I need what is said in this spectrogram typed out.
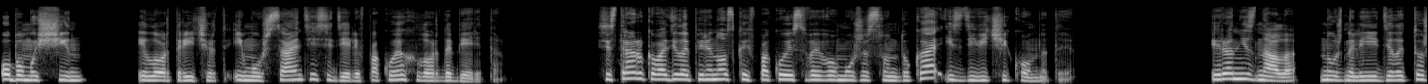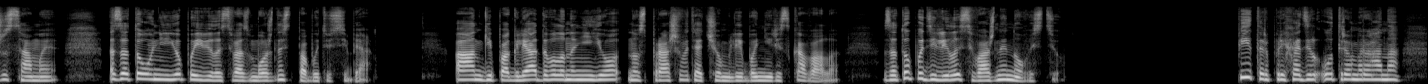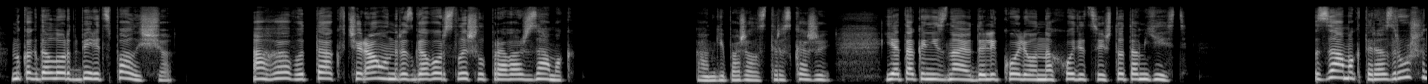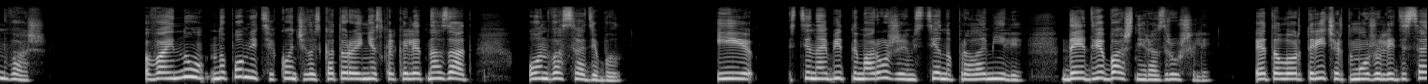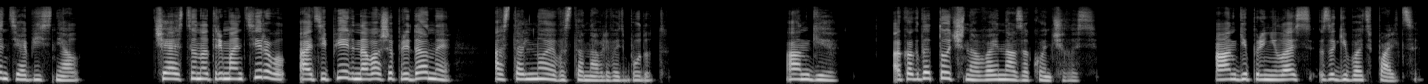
Оба мужчин, и лорд Ричард, и муж Санти сидели в покоях лорда Берита. Сестра руководила переноской в покое своего мужа сундука из девичьей комнаты. Ирен не знала, нужно ли ей делать то же самое, а зато у нее появилась возможность побыть у себя. Анги поглядывала на нее, но спрашивать о чем либо не рисковала, зато поделилась важной новостью. Питер приходил утром рано, но когда лорд Берет спал еще. Ага, вот так. Вчера он разговор слышал про ваш замок. Анги, пожалуйста, расскажи. Я так и не знаю, далеко ли он находится и что там есть. Замок-то разрушен ваш. Войну, но помните, кончилась которая несколько лет назад. Он в осаде был. И стенобитным оружием стену проломили, да и две башни разрушили. Это лорд Ричард мужу леди Санти объяснял. Часть он отремонтировал, а теперь на ваше приданое остальное восстанавливать будут. Анги, а когда точно война закончилась? Анги принялась загибать пальцы.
